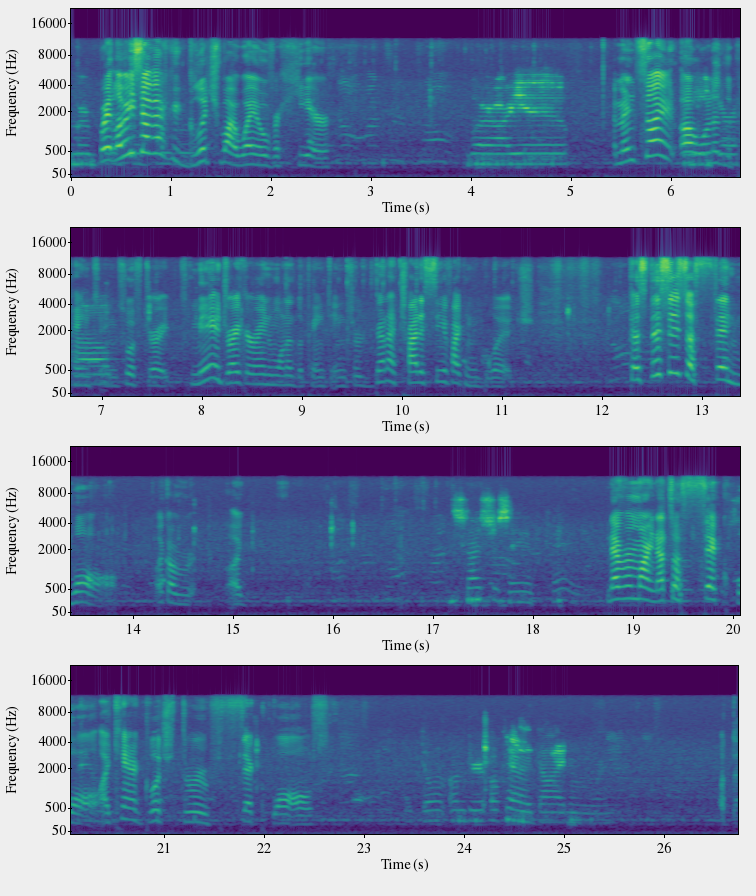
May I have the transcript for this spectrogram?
Wait, let me see if I can glitch my way over here. Where are you? I'm inside uh, one of the help. paintings with Drake. Me and Drake are in one of the paintings. We're gonna try to see if I can glitch. Cause this is a thin wall, like a, like. This guy's just AFK. Never mind, that's a thick wall. I can't glitch through thick walls. I don't under. Okay, I died. Never. What the,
